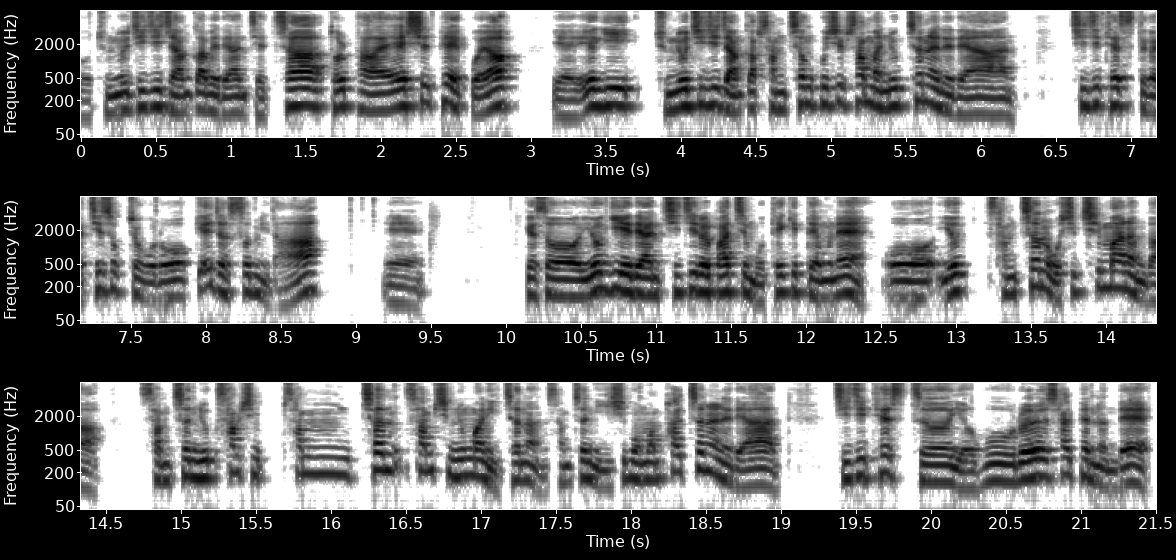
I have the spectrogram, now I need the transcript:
요 중요 지지 저항값에 대한 재차 돌파에 실패했고요. 예, 여기 중요 지지 저항값 3,093만 6천원에 대한 지지 테스트가 지속적으로 깨졌습니다. 예. 그래서 여기에 대한 지지를 받지 못했기 때문에 어, 3,057만 원과 3,030 3,036만 2천 원, 3,025만 8천 원에 대한 지지 테스트 여부를 살폈는데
